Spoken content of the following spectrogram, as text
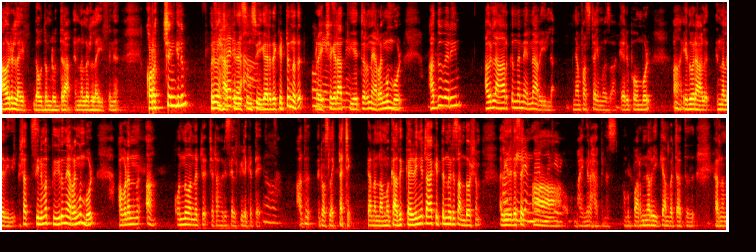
ആ ഒരു ലൈഫ് ഗൗതം രുദ്ര എന്നുള്ളൊരു ലൈഫിന് കുറച്ചെങ്കിലും ഒരു ഹാപ്പിനെസ്സും സ്വീകാര്യത കിട്ടുന്നത് പ്രേക്ഷകർ ആ തിയേറ്ററിൽ നിന്ന് ഇറങ്ങുമ്പോൾ അതുവരെയും അവരിൽ ആർക്കും തന്നെ എന്നെ അറിയില്ല. ഞാൻ ഫസ്റ്റ് ടൈമേഴ്സാണ് കയറി പോകുമ്പോൾ ആ ഏതോ ഒരാൾ എന്നുള്ള രീതിയിൽ. പക്ഷെ ആ സിനിമ തീർന്ന് ഇറങ്ങുമ്പോൾ അവിടെ നിന്ന് ആ ഒന്ന് വന്നിട്ട് ചേട്ടാ ഒരു സെൽഫി എടുക്കട്ടെ? അത് ഇറ്റ് വാസ് ലൈക്ക് ടച്ചിങ് കാരണം നമുക്ക് അത് കഴിഞ്ഞിട്ട് ആ കിട്ടുന്ന ഒരു സന്തോഷം അല്ലെങ്കിൽ ഇതിന്റെ ആ? ഭയങ്കര ഹാപ്പിനെസ് നമുക്ക് പറഞ്ഞറിയിക്കാൻ പറ്റാത്തത്. കാരണം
